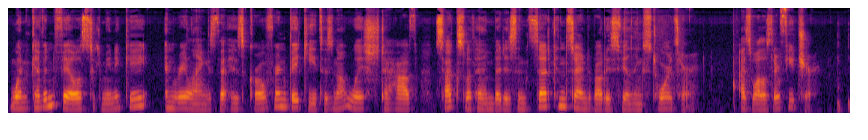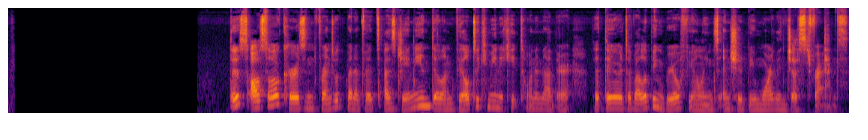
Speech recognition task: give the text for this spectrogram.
when Kevin fails to communicate and realizes that his girlfriend Vicky does not wish to have sex with him but is instead concerned about his feelings towards her, as well as their future. This also occurs in Friends with Benefits as Jamie and Dylan fail to communicate to one another that they are developing real feelings and should be more than just friends.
